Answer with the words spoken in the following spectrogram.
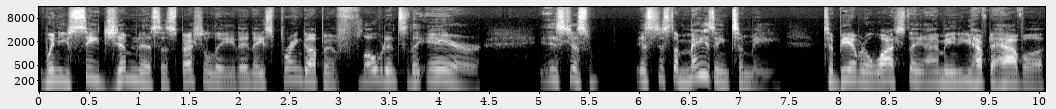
when you see gymnasts, especially, then they spring up and float into the air. It's just it's just amazing to me to be able to watch things. I mean, you have to have a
